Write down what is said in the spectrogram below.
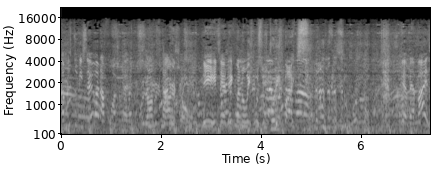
Da musst du dich selber da vorstellen. Heute wir Tagesschau. Nee, hinterher denkt man noch, ich muss mich durchbeißen. Ja, wer weiß.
